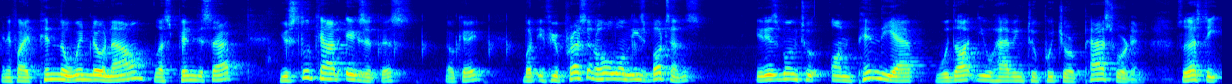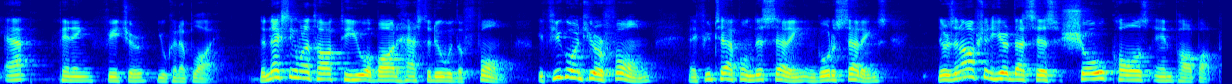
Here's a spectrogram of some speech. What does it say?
and if I pin the window now, let's pin this app, you still cannot exit this, okay? But if you press and hold on these buttons, it is going to unpin the app without you having to put your password in. So that's the app pinning feature you can apply. The next thing I want to talk to you about has to do with the phone. If you go into your phone, and if you tap on this setting and go to settings, there's an option here that says show calls in pop-up.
